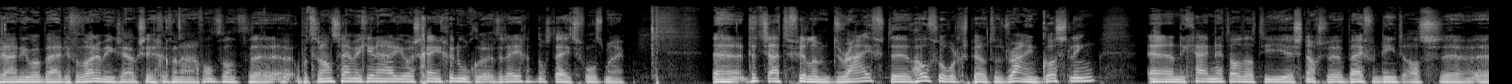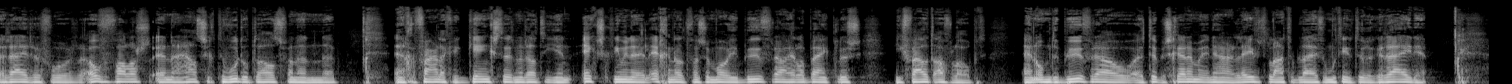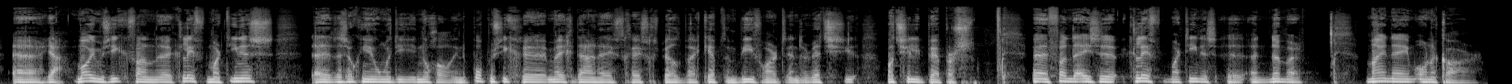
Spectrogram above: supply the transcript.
radio bij de verwarming zou ik zeggen vanavond. Want uh, op het strand zijn met je radio is geen genoeg. Het regent nog steeds volgens mij. Uh, dit is uit de film Drive. De hoofdrol wordt gespeeld door Ryan Gosling. En ik zei net al dat hij uh, s'nachts bijverdient als rijder voor overvallers. En hij haalt zich de woede op de hals van een een gevaarlijke gangster... nadat hij een ex-criminele echtgenoot van zijn mooie buurvrouw helpt bij een klus die fout afloopt. En om de buurvrouw eh, te beschermen in haar leven te laten blijven... moet hij natuurlijk rijden. Uh, ja, mooie muziek van uh, Cliff Martinez. Uh, dat is ook een jongen die nogal in de popmuziek meegedaan heeft. Heeft gespeeld bij Captain Beefheart en de Red Hot Chili Peppers. van deze Cliff Martinez een nummer. My Name on a Car.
